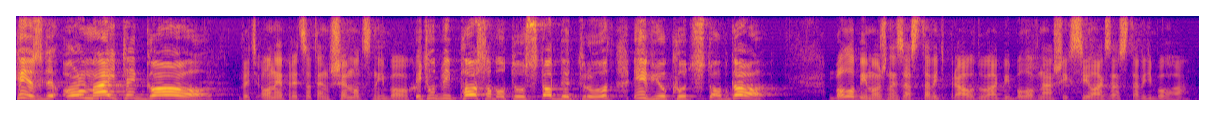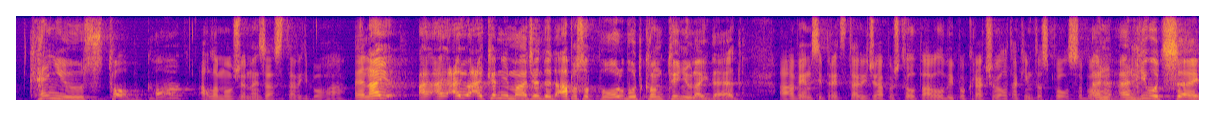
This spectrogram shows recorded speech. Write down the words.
He is the Almighty God. Veď On je predsa ten všemocný Boh. It would be possible to stop the truth if you could stop God. Bolo by možné zastaviť pravdu, ak by bolo v našich silách zastaviť Boha. Can you stop God? Ale môžeme zastaviť Boha? And I, I, I, I can imagine that Apostle Paul would continue like that. A viem si predstaviť, že Apoštol Pavol by pokračoval takýmto spôsobom And, and he would say,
